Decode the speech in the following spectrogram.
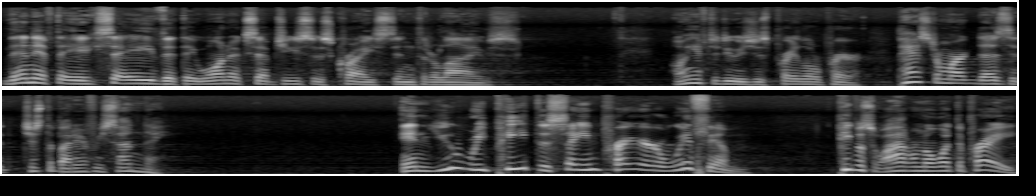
Then, if they say that they want to accept Jesus Christ into their lives, all you have to do is just pray a little prayer. Pastor Mark does it just about every Sunday. And you repeat the same prayer with him. People say, well, I don't know what to pray.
